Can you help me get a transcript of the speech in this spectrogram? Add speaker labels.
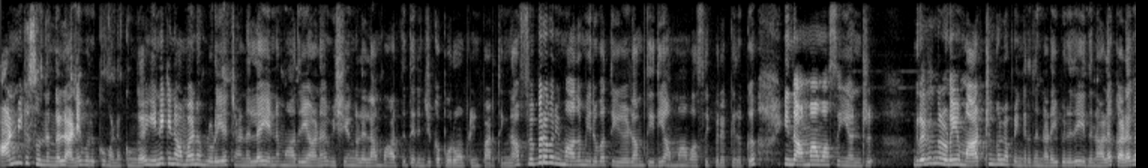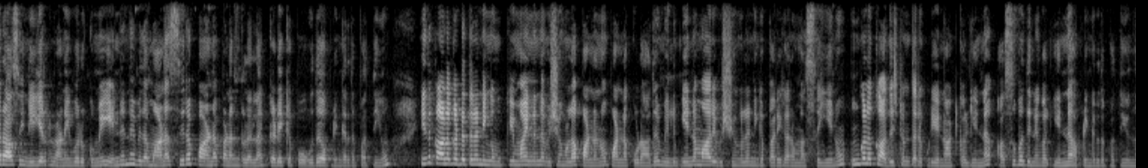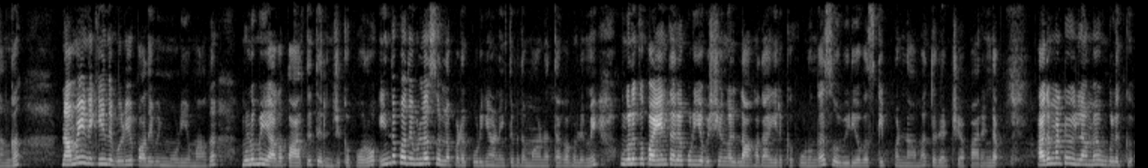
Speaker 1: ஆன்மீக சொந்தங்கள் அனைவருக்கும் வணக்கங்க. இன்றைக்கி நாம் நம்மளுடைய சேனலில் என்ன மாதிரியான விஷயங்கள் எல்லாம் பார்த்து தெரிஞ்சுக்க போகிறோம் அப்படின்னு பார்த்தீங்கன்னா பிப்ரவரி மாதம் இருபத்தி ஏழாம் தேதி அமாவாசை பிறக்கிருக்கு இந்த அமாவாசை அன்று கிரகங்களுடைய மாற்றங்கள் அப்படிங்கிறது நடைபெறுது. இதனால் கடகராசி நீயர்கள் அனைவருக்குமே என்னென்ன விதமான சிறப்பான பலன்கள் எல்லாம் கிடைக்க போகுது அப்படிங்கிறத பற்றியும் இந்த காலகட்டத்தில் நீங்கள் முக்கியமாக என்னென்ன விஷயங்கள்லாம் பண்ணணும் பண்ணக்கூடாது மேலும் என்ன மாதிரி விஷயங்களை நீங்கள் பரிகாரமாக செய்யணும் உங்களுக்கு அதிர்ஷ்டம் தரக்கூடிய நாட்கள் என்ன அசுப தினங்கள் என்ன அப்படிங்கிறத பற்றியும் தாங்க நம்ம இன்றைக்கி இந்த வீடியோ பதிவின் மூலியமாக முழுமையாக பார்த்து தெரிஞ்சுக்க போகிறோம் இந்த பதிவில் சொல்லப்படக்கூடிய அனைத்து விதமான தகவலுமே உங்களுக்கு பயன் தரக்கூடிய விஷயங்களாக தான் இருக்கக்கூடுங்க. ஸோ வீடியோவை ஸ்கிப் பண்ணாமல் தொடர்ச்சியாக பாருங்கள் அது மட்டும் இல்லாமல் உங்களுக்கு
